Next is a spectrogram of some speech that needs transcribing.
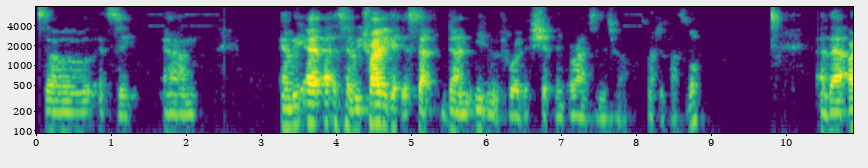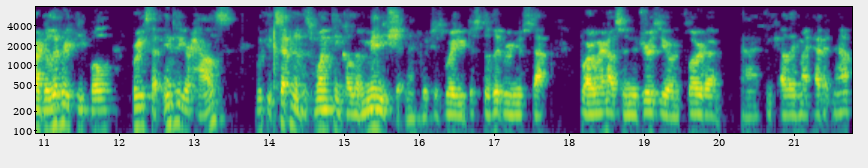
so let's see. Um, and we, uh, as I said, we try to get this stuff done even before the shipment arrives in Israel as much as possible. And that our delivery people bring stuff into your house, with the exception of this one thing called a mini shipment, which is where you just deliver new stuff to our warehouse in New Jersey or in Florida. Uh, I think LA might have it now,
